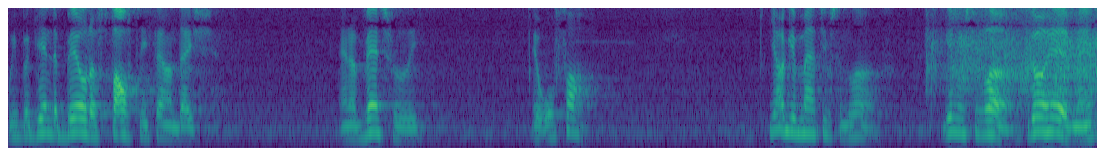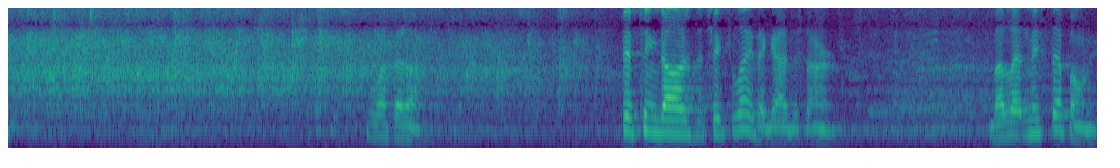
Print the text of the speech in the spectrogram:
we begin to build a faulty foundation. And eventually, it will fall. Y'all give Matthew some love. Give him some love. Go ahead, man. Wipe that up. $15 to Chick fil A that guy just earned by letting me step on him.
